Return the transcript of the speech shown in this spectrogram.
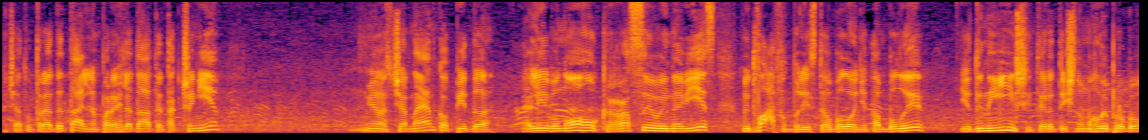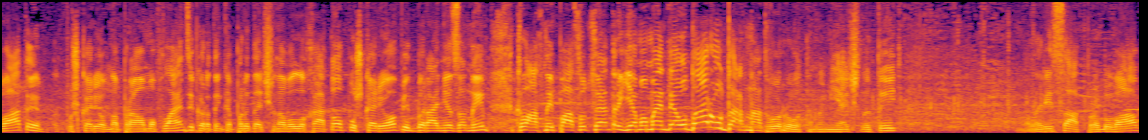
Хоча тут треба детально переглядати так чи ні. Черненко під ліву ногу. Красивий навіс. Ну і два футболісти оболоні там були. Один і інший теоретично могли пробивати. Пушкарьов на правому фланзі. Коротенька передача на Волохато. Пушкарьов. Підбирання за ним. Класний пас у центр. Є момент для удару. Удар над воротами. М'яч летить. Валерій пробивав.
